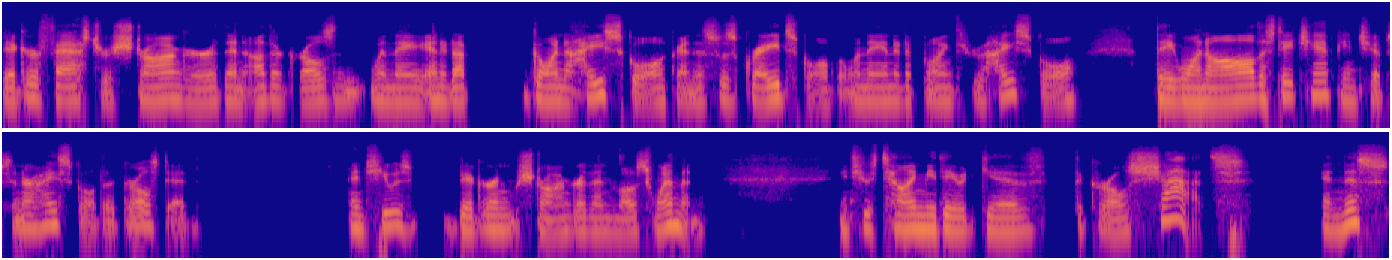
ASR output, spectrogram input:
bigger, faster, stronger than other girls. And when they ended up going to high school, and this was grade school, but when they ended up going through high school, they won all the state championships in her high school, the girls did. And she was bigger and stronger than most women. And she was telling me they would give the girls shots. And this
